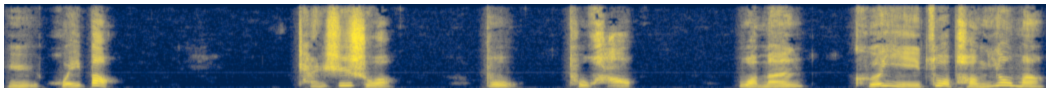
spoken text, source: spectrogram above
与回报。”禅师说：“不，土豪，我们可以做朋友吗？”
